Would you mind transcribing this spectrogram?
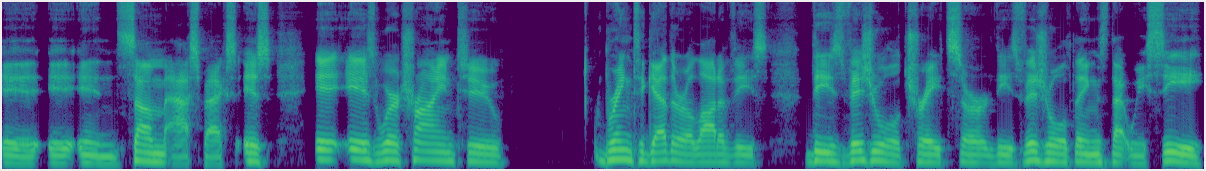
in some aspects is is we're trying to bring together a lot of these these visual traits or these visual things that we see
